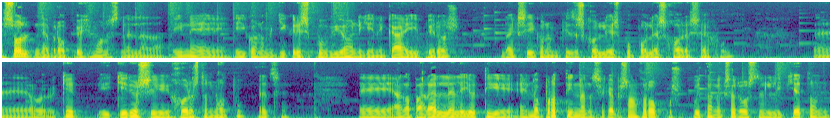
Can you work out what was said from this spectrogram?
σε όλη την Ευρώπη, όχι μόνο στην Ελλάδα, είναι η οικονομική κρίση που βιώνει γενικά η Ήπειρος. Εντάξει, οι οικονομικές δυσκολίες που πολλές χώρες έχουν ε, και κυρίως οι χώρες του Νότου. Έτσι. Ε, αλλά παράλληλα έλεγε ότι ενώ προτείνανε σε κάποιους ανθρώπους που ήταν ξέρω, στην ηλικία των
